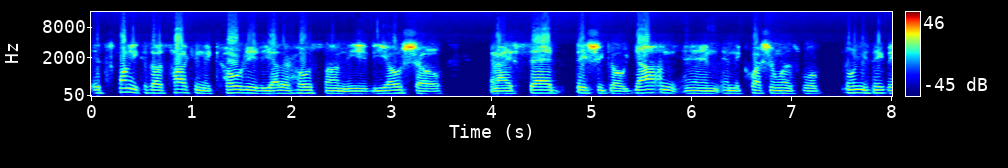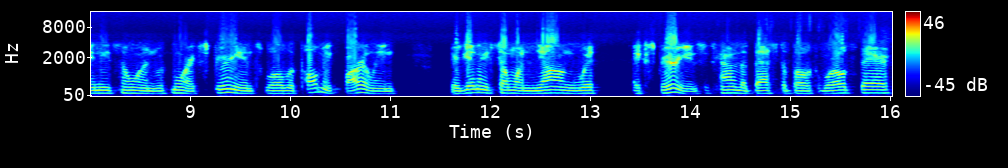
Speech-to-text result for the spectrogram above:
it's funny because I was talking to Cody, the other host on the the O show, and I said they should go young, and and the question was, well, don't you think they need someone with more experience? Well, with Paul McFarland, you're getting someone young with experience. It's kind of the best of both worlds there,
